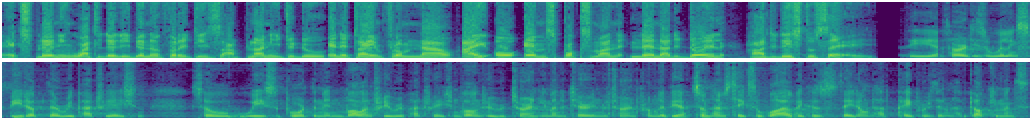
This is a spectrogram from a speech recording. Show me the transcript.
Explaining what the Libyan authorities are planning to do anytime from now, IOM spokesman Leonard Doyle had this to say. The authorities are willing to speed up their repatriation. So we support them in voluntary repatriation, voluntary return, humanitarian return from Libya. Sometimes takes a while because they don't have papers, they don't have documents.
